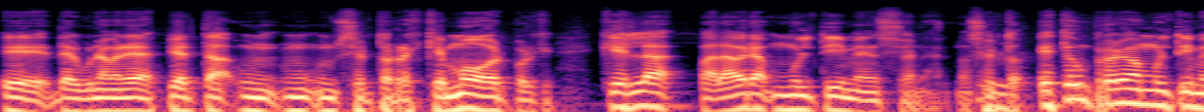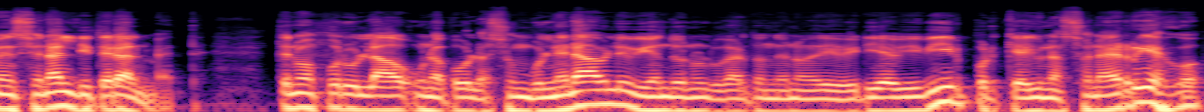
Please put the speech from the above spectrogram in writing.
eh, de alguna manera despierta un, un- un cierto resquemor, porque que es la palabra multidimensional, ¿no es cierto? Este es un problema multidimensional literalmente. Tenemos por un lado una población vulnerable viviendo en un lugar donde no debería vivir porque hay una zona de riesgo.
